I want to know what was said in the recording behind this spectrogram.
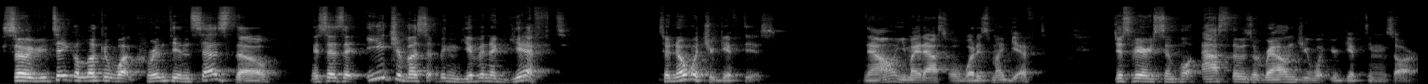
so if you take a look at what Corinthians says, though, it says that each of us have been given a gift so know what your gift is. Now, you might ask, well, what is my gift? Just very simple. Ask those around you what your giftings are.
